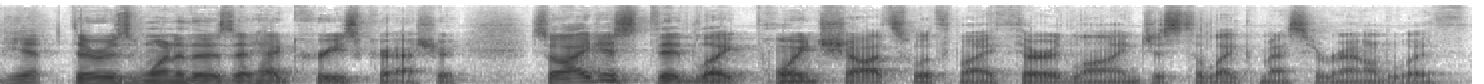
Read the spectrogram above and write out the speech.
Yep. There was one of those that had crease crasher. So I just did like point shots with my third line just to like mess around with.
